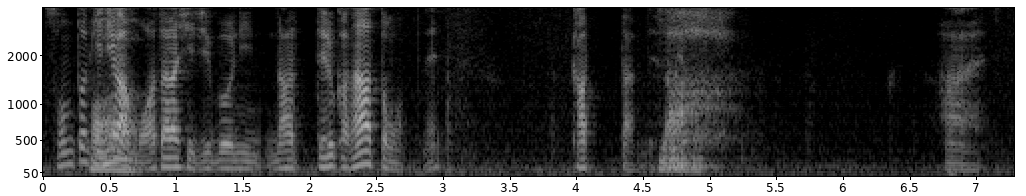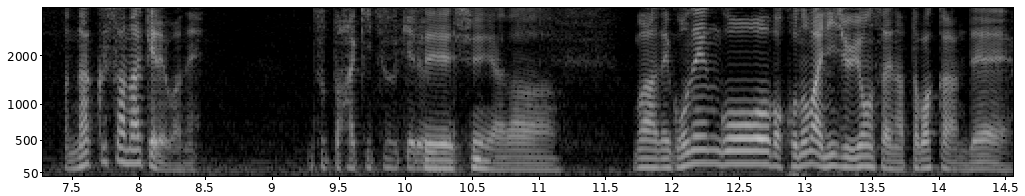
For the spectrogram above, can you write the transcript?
その時にはもう新しい自分になってるかなと思ってね買ったんですよ。あはい、まあなくさなければねずっと履き続ける。青春やな。まあね、5年後、まあ、この前24歳になったばっかなんで、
